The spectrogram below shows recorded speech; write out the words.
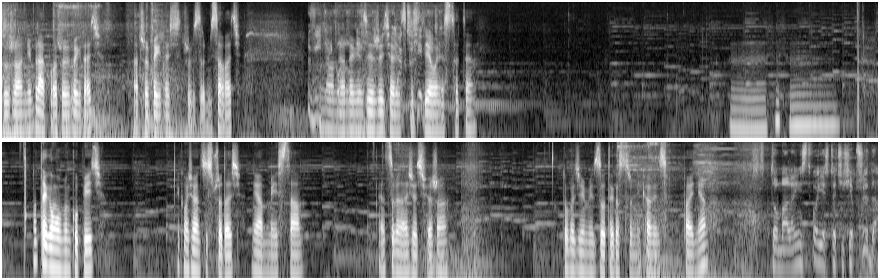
dużo nie brakło, żeby wygrać. Znaczy wygrać, żeby zremisować. No, miał najwięcej życia, więc go zdjęło niestety. Mhm. No tego mógłbym kupić. Tylko musiałem coś sprzedać. Nie mam miejsca. Więc sobie na razie odświeżę. Tu będziemy mieć złotego stronnika, więc fajnie. To maleństwo jeszcze ci się przyda.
